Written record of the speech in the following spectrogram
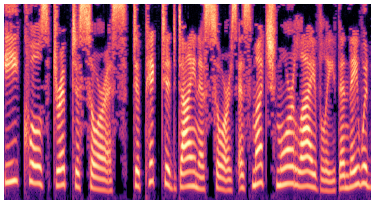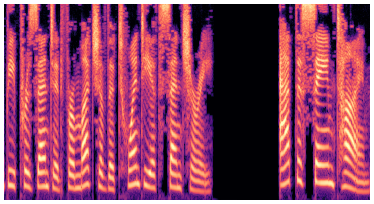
equals Dryptosaurus depicted dinosaurs as much more lively than they would be presented for much of the 20th century. At the same time,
